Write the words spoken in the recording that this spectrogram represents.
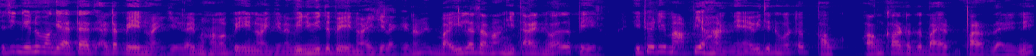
ඉතින් කියනවා මගේ ඇට ඇට පේනවයි කියලා. මම පේනවයි කියන විනිවිද පේනවයි කියලා කියන මේ බයිලා තමන් හිතාගෙනවල පේනවා. ඊට වැඩිම අපි අහන්නේ ඇවිදිනකොට වම් කාටද බර දැනෙන්නේ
